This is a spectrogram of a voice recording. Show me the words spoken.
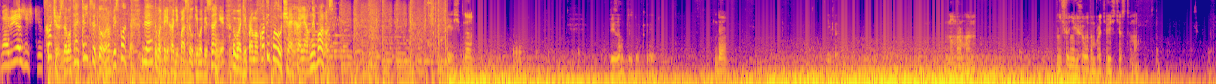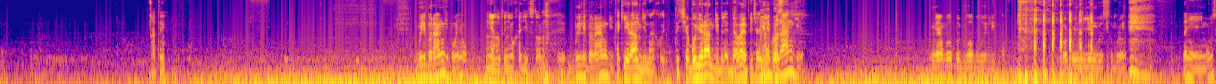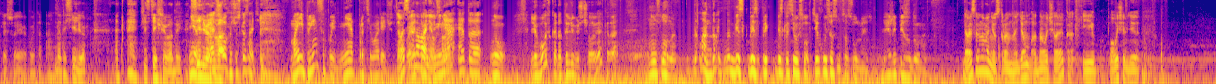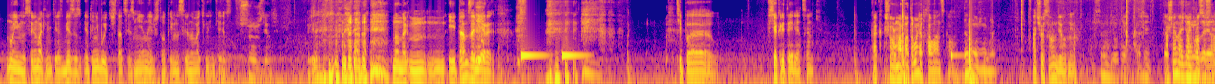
Нарежечки. Хочешь залутать 30 долларов бесплатно? Для этого переходи по ссылке в описании, вводи промокод и получай халявный бонус. Да, Лизал пизду когда-нибудь? да. И как? Ну, нормально. Ничего не вижу в этом противоестественного. А ты? Были бы ранги, понял? Не, ну ты не уходи в сторону. Были бы ранги. Какие ранги, нахуй? Ты че, бумеранги, блядь, давай отвечай на Были бы вопрос. ранги. У меня был бы глобал элит, нахуй. По кунилингусу, бро. Да не, я не могу сказать, что я какой-то ас. Да ты Сильвер. Чистейшей воды. Нет, Сильвер я 2. что хочу сказать. Мои принципы не противоречат. Давай соревнования Для меня это, ну, любовь, когда ты любишь человека, да, ну, условно. Да, ладно, давай ну, без, без, без красивых слов. Те хуй сосут, сосут, блядь. Лежи пизду, на. Давай соревнования устроим. Найдем одного человека и по очереди, ну, именно соревновательный интерес. Без, из- это не будет считаться изменой или что-то, именно соревновательный интерес. Что? Да, да. Ну, и там замеры. Типа все критерии оценки. Как шаурма патруль от Хованского. Да можно, блядь. А что все равно делать нехуй? Все равно делать нехуй. Пошли, Пошли найдем просто сразу.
